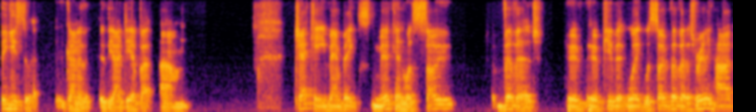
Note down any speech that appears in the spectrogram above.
they're used to it, kind of the, the idea. But um, Jackie Van Beek's Merkin was so vivid. Her her pubic wig was so vivid. It's really hard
